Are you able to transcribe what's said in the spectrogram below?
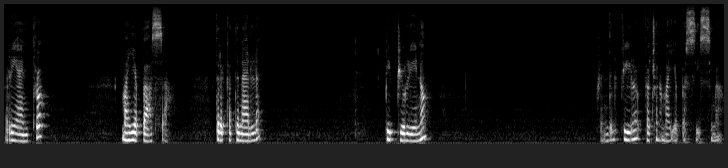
Rientro maglia bassa 3 catenelle picciolino prendo il filo faccio una maglia bassissima.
